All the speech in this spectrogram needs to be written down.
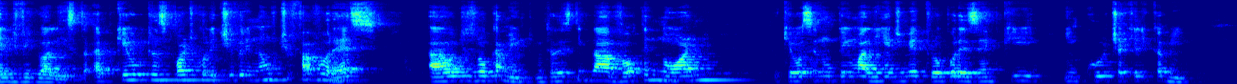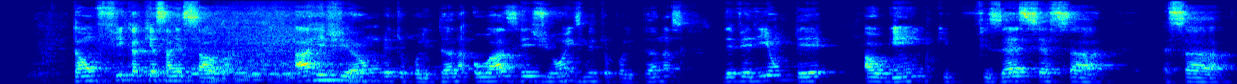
individualista, é porque o transporte coletivo ele não te favorece ao deslocamento. Muitas vezes tem que dar uma volta enorme porque você não tem uma linha de metrô, por exemplo, que encurte aquele caminho. Então fica aqui essa ressalva. A região metropolitana ou as regiões metropolitanas deveriam ter alguém que fizesse essa, essa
